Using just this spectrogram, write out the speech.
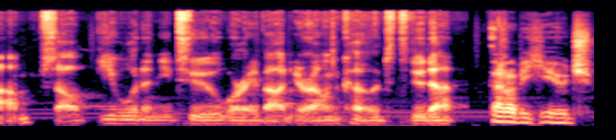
Um, so you wouldn't need to worry about your own code to do that. That'll be huge.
